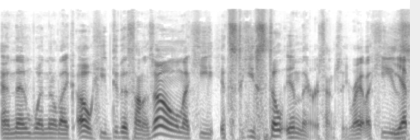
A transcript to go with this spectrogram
And then when they're like, oh, he did this on his own, like he, it's he's still in there essentially, right? Like he's Yep,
